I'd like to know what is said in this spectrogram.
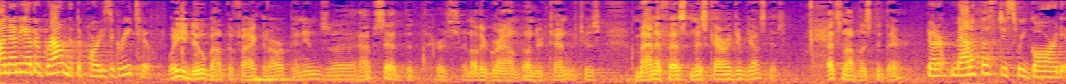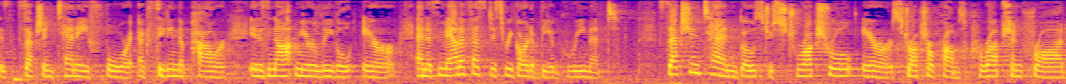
on any other ground that the parties agreed to. What do you do about the fact that our opinions uh, have said that there's another ground under 10, which is manifest miscarriage of justice? That's not listed there. Your Honor, manifest disregard is section 10A4, exceeding the power. It is not mere legal error, and it's manifest disregard of the agreement. Section 10 goes to structural errors, structural problems, corruption, fraud,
